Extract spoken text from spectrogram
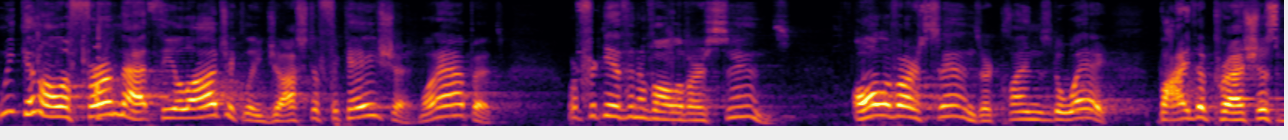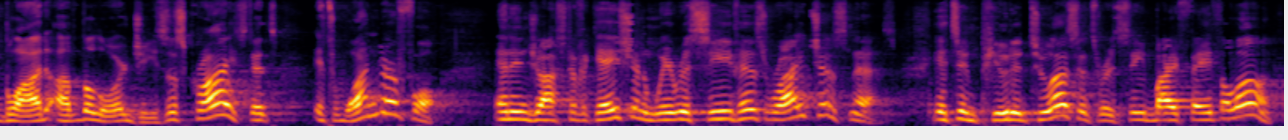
We can all affirm that theologically. Justification. What happens? We're forgiven of all of our sins. All of our sins are cleansed away by the precious blood of the Lord Jesus Christ. It's, it's wonderful. And in justification, we receive his righteousness. It's imputed to us, it's received by faith alone.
